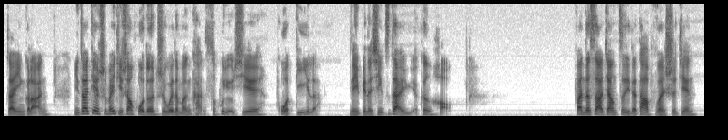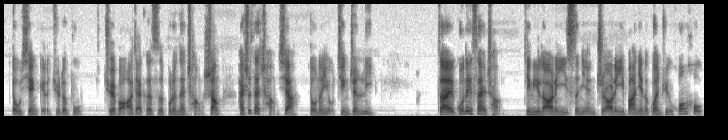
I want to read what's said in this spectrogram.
在英格兰，你在电视媒体上获得职位的门槛似乎有些过低了，那边的薪资待遇也更好。范德萨将自己的大部分时间都献给了俱乐部，确保阿贾克斯不论在场上还是在场下都能有竞争力。在国内赛场。经历了2014年至2018年的冠军荒后，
